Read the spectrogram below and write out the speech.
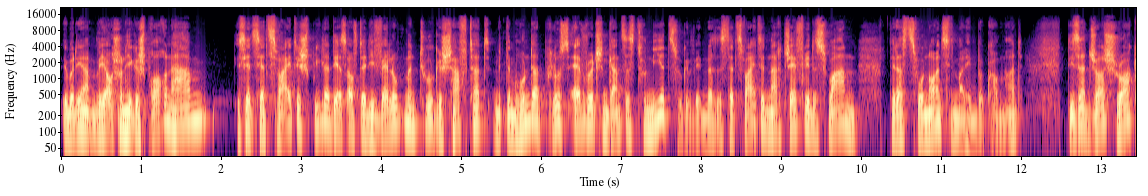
über den wir auch schon hier gesprochen haben, ist jetzt der zweite Spieler, der es auf der Development Tour geschafft hat, mit einem 100 plus Average ein ganzes Turnier zu gewinnen. Das ist der zweite nach Jeffrey de Swan, der das 2019 mal hinbekommen hat. Dieser Josh Rock,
